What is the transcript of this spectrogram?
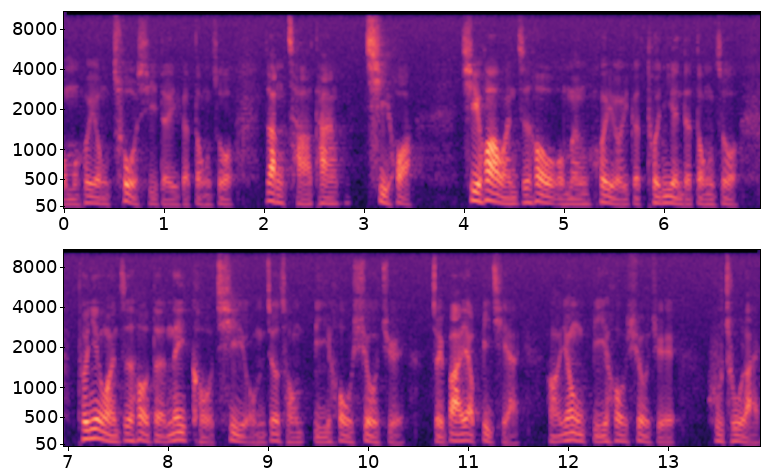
我们会用错吸的一个动作，让茶汤气化，气化完之后，我们会有一个吞咽的动作。吞咽完之后的那一口气，我们就从鼻后嗅觉，嘴巴要闭起来，好，用鼻后嗅觉呼出来，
